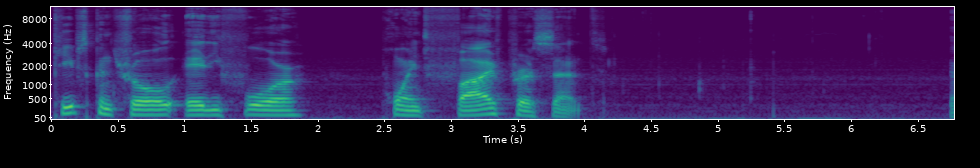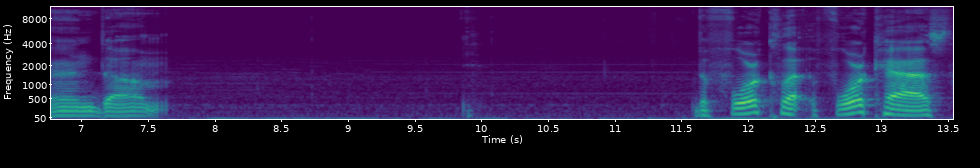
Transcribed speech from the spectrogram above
keeps control 84.5%. And um, the forecast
